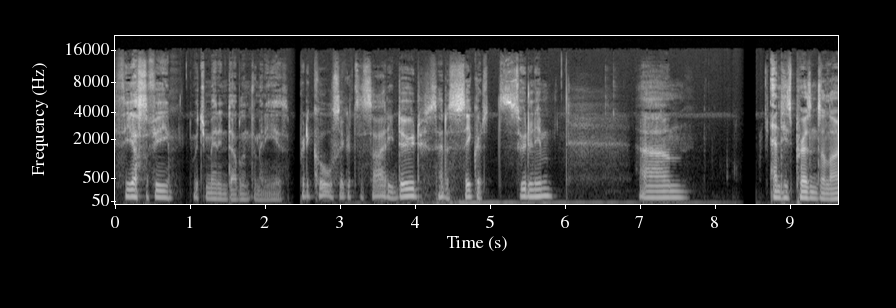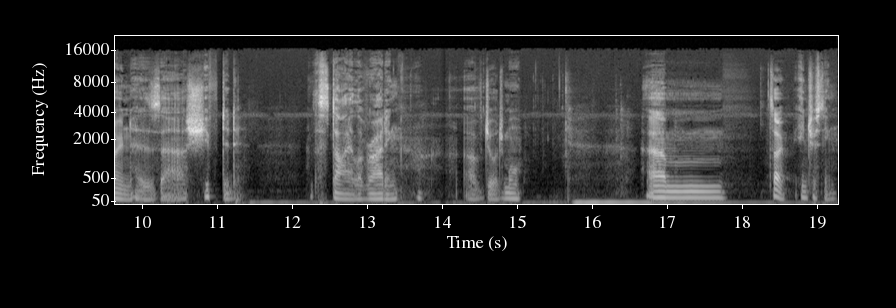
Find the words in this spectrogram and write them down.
theosophy, which met in Dublin for many years. Pretty cool secret society dude. Had a secret pseudonym. Um, and his presence alone has uh, shifted the style of writing of George Moore. Um, so interesting.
